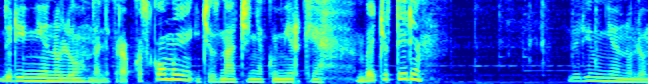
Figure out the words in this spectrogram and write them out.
Дорівнює 0, далі крапка з комою, і чи значення комірки B4 дорівнює 0.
